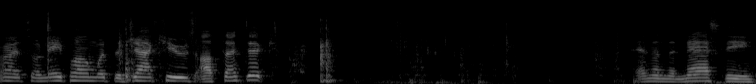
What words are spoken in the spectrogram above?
All right, so Napalm with the Jack Hughes Authentic. And then the nasty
